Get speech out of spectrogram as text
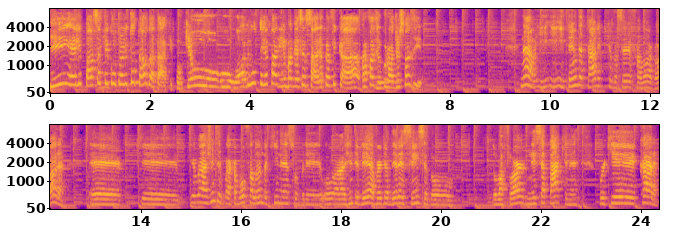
E ele passa a ter controle total do ataque, porque o, o Love não tem a tarimba necessária para ficar, para fazer o que o Rodgers fazia. Não, e, e, e, tem um detalhe que você falou agora, é, que, que, a gente acabou falando aqui, né, sobre a gente vê a verdadeira essência do, do LaFleur nesse ataque, né? Porque, cara,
